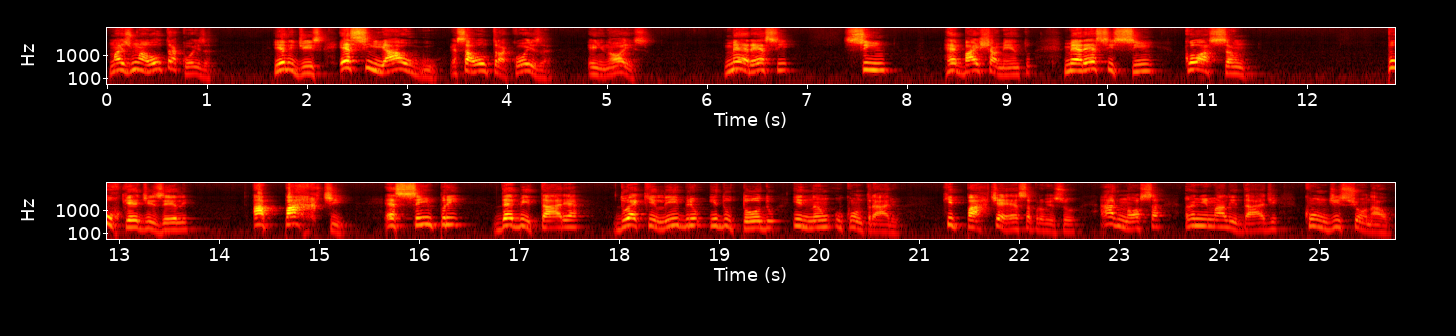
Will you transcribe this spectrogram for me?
mas uma outra coisa. E ele diz: esse algo, essa outra coisa em nós, merece sim rebaixamento, merece sim coação. Porque, diz ele, a parte é sempre debitária do equilíbrio e do todo e não o contrário. Que parte é essa, professor? A nossa animalidade condicional.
